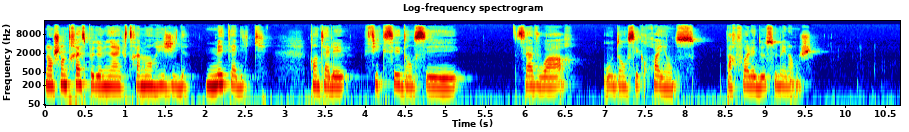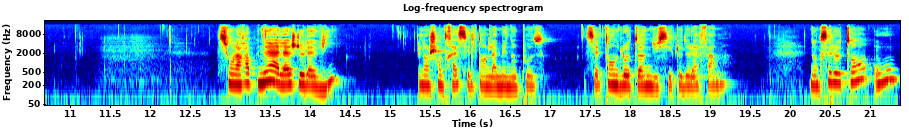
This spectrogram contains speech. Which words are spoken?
L'enchanteresse peut devenir extrêmement rigide, métallique, quand elle est fixée dans ses savoirs ou dans ses croyances. Parfois les deux se mélangent. Si on la ramenait à l'âge de la vie, l'enchanteresse, c'est le temps de la ménopause. C'est le temps de l'automne du cycle de la femme. Donc c'est le temps où,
